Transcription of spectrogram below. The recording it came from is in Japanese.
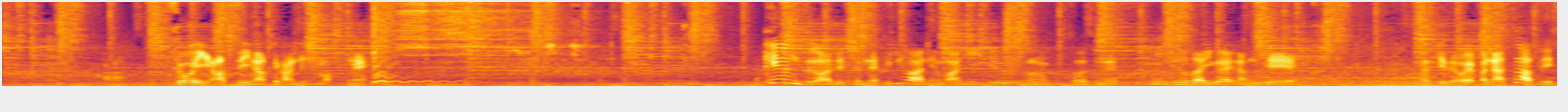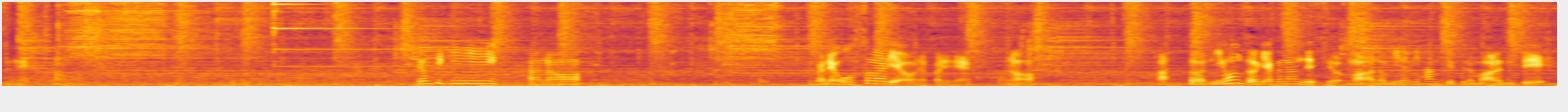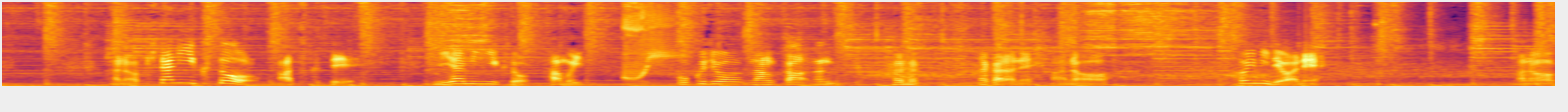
すごい暑いなって感じしますね。ケアンズはですね、冬はね、まあ20、うん、そうですね、20度台ぐらいなんで、なんですけど、やっぱ夏は暑いですね。うん基本的に、あの、なんかね、オーストラリアはやっぱりね、あの、あ、そう、日本とは逆なんですよ。まあ、あの、南半球っていうのもあるんで、あの、北に行くと暑くて、南に行くと寒い。北上南下なんですよ。だからね、あの、そういう意味ではね、あの、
